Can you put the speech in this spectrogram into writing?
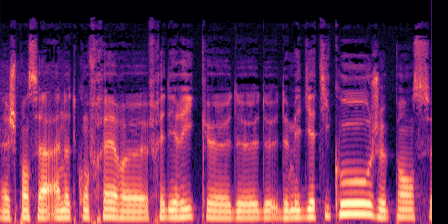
Euh, je pense à, notre confrère euh, Frédéric de, de, Mediatico. Je pense,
